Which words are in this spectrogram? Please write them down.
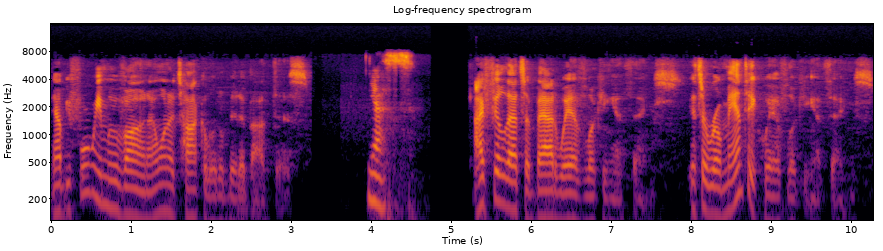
Now, before we move on, I want to talk a little bit about this. Yes. I feel that's a bad way of looking at things. It's a romantic way of looking at things,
